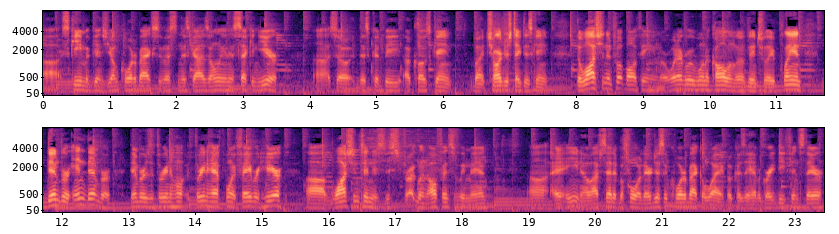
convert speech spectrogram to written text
uh, scheme against young quarterbacks. Listen, this guy's only in his second year, uh, so this could be a close game. But Chargers take this game. The Washington football team, or whatever we want to call them, eventually playing Denver in Denver. Denver is a three and a, three and a half point favorite here. Uh, Washington is just struggling offensively, man. Uh, and, you know, I've said it before. They're just a quarterback away because they have a great defense there.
